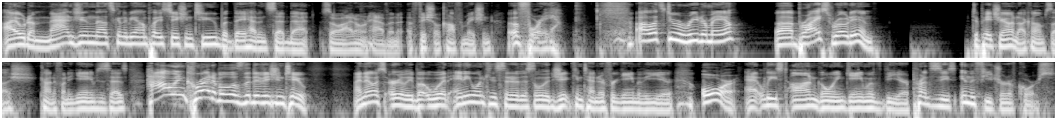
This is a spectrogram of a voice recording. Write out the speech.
I would imagine that's going to be on PlayStation 2, but they hadn't said that, so I don't have an official confirmation for you. Uh, let's do a reader mail. Uh, Bryce wrote in to patreon.com slash kinda funny games and says, How incredible is the Division 2? I know it's early, but would anyone consider this a legit contender for game of the year, or at least ongoing game of the year? Parentheses in the future, of course.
